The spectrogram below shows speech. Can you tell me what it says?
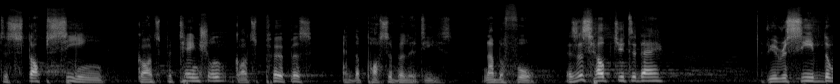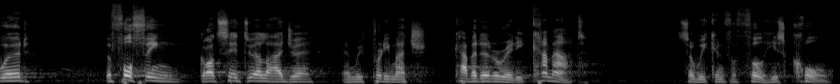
to stop seeing God's potential, God's purpose, and the possibilities. Number four, Has this helped you today? Have you received the word? The fourth thing God said to Elijah, and we've pretty much covered it already come out so we can fulfill his call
